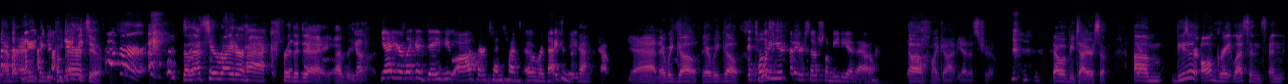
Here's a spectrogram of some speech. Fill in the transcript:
never anything to compare it to so that's your writer hack for the day every yep. yeah you're like a debut author 10 times over that's amazing yeah. Yeah there we go there we go it totally what do you think? your social media though oh my god yeah that's true that would be tiresome yeah. Um, these are all great lessons and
